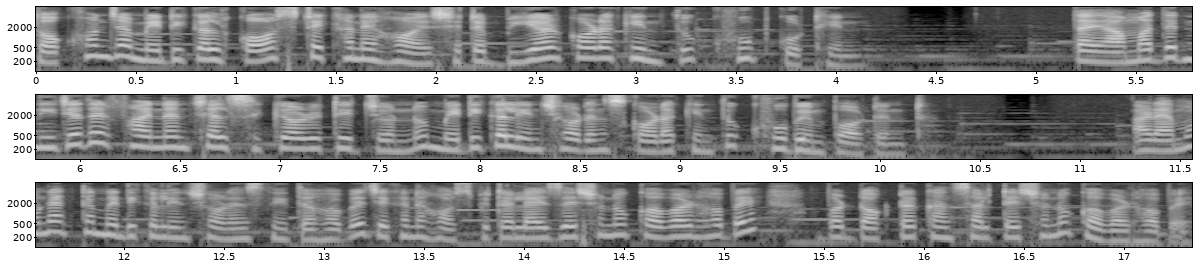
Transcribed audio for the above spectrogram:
তখন যা মেডিকেল কস্ট এখানে হয়, সেটা বিয়ার করা কিন্তু খুব কঠিন। তাই আমাদের নিজেদের ফাইন্যান্সিয়াল সিকিউরিটির জন্য মেডিকেল ইন্স্যুরেন্স করা কিন্তু খুব ইম্পর্ট্যান্ট আর এমন একটা মেডিকেল ইন্স্যুরেন্স নিতে হবে, যেখানে হসপিটালাইজেশনও কভার হবে বা ডক্টর কনসালটেশনও কভার হবে।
